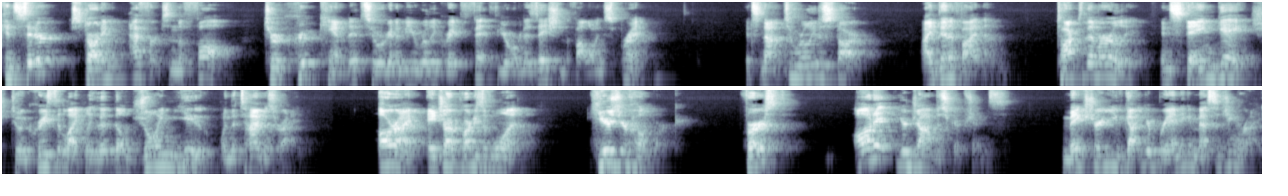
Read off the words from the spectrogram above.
consider starting efforts in the fall to recruit candidates who are going to be a really great fit for your organization the following spring. It's not too early to start. Identify them, talk to them early, and stay engaged to increase the likelihood they'll join you when the time is right. All right, HR parties of one. Here's your homework. First, audit your job descriptions. Make sure you've got your branding and messaging right.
